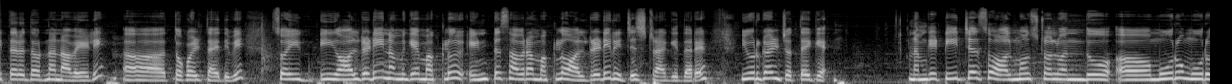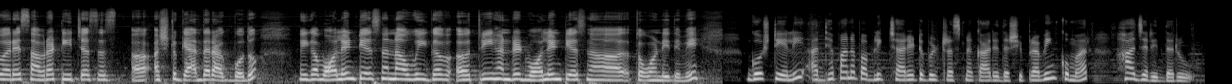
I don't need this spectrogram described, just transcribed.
ಈ ಥರದವ್ರನ್ನ ನಾವು ಹೇಳಿ ತೊಗೊಳ್ತಾ ಇದ್ದೀವಿ ಸೊ ಈಗ ಈಗ ಆಲ್ರೆಡಿ ನಮಗೆ ಮಕ್ಕಳು ಎಂಟು ಸಾವಿರ ಮಕ್ಕಳು ಆಲ್ರೆಡಿ ರಿಜಿಸ್ಟರ್ ಆಗಿದ್ದಾರೆ. ಇವ್ರುಗಳ ಜೊತೆಗೆ ನಮಗೆ ಟೀಚರ್ಸು ಆಲ್ಮೋಸ್ಟ್ ಆಲ್ ಒಂದು ಮೂರು, ಮೂರುವರೆ ಸಾವಿರ ಟೀಚರ್ಸ್ ಅಷ್ಟು ಗ್ಯಾದರ್ ಆಗ್ಬೋದು. ಈಗ ವಾಲಂಟಿಯರ್ಸ್ನ ನಾವು ಈಗ ತ್ರೀ ಹಂಡ್ರೆಡ್ ವಾಲಂಟಿಯರ್ಸ್ನ ತೊಗೊಂಡಿದ್ದೀವಿ ಗೋಷ್ಠಿಯಲ್ಲಿ ಅಧ್ಯಾಪನ ಪಬ್ಲಿಕ್ ಚಾರಿಟಬಲ್ ಟ್ರಸ್ಟ್ನ ಕಾರ್ಯದರ್ಶಿ ಪ್ರವೀಣ್ ಕುಮಾರ್ ಹಾಜರಿದ್ದರು.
